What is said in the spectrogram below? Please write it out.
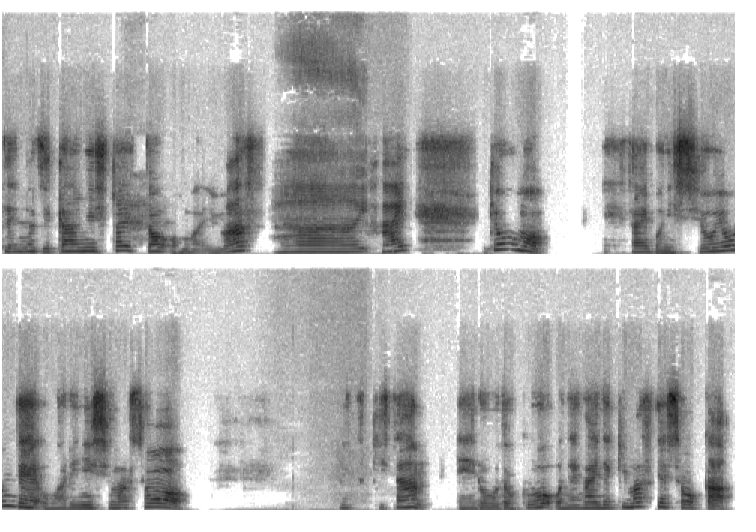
店の時間にしたいと思います。はーい。はい。今日もえー最後に詩を読んで終わりにしましょう。みつきさん、えー朗読をお願いできますでしょうか？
